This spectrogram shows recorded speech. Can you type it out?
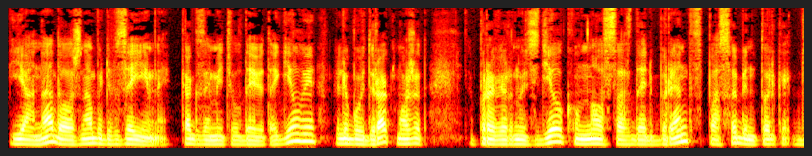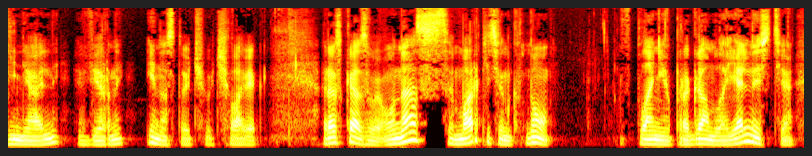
и она должна быть взаимной. Как заметил Дэвид Агилви, любой дурак может провернуть сделку, но создать бренд способен только гениальный, верный и настойчивый человек. Рассказываю, у нас маркетинг, ну, в плане программ лояльности —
